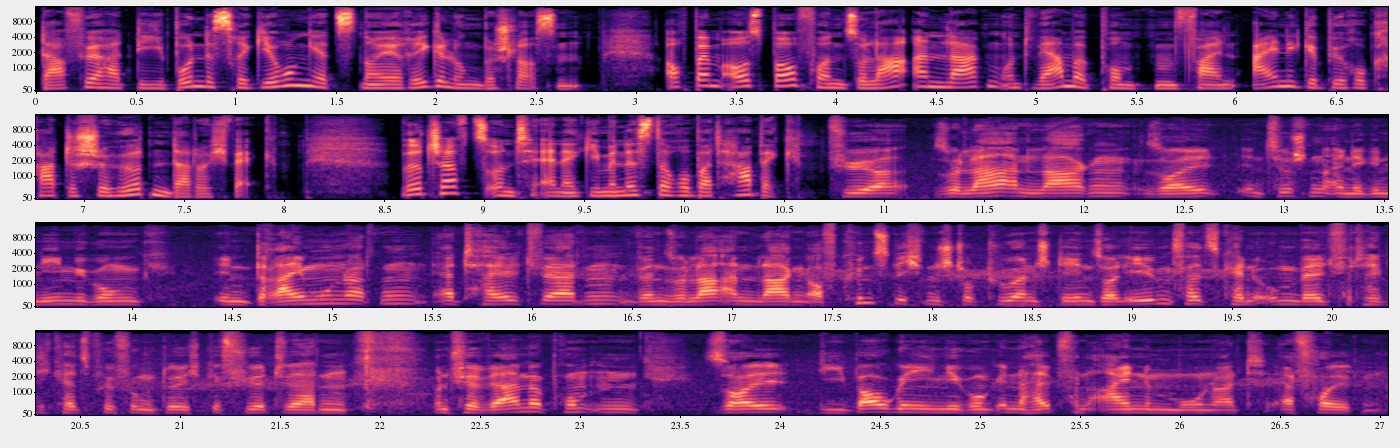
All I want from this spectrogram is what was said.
Dafür hat die Bundesregierung jetzt neue Regelungen beschlossen. Auch beim Ausbau von Solaranlagen und Wärmepumpen fallen einige bürokratische Hürden dadurch weg. Wirtschafts- und Energieminister Robert Habeck. Für Solaranlagen soll inzwischen eine Genehmigung in drei Monaten erteilt werden. Wenn Solaranlagen auf künstlichen Strukturen stehen, soll ebenfalls keine Umweltverträglichkeitsprüfung durchgeführt werden. Und für Wärmepumpen soll die Baugenehmigung innerhalb von einem Monat erfolgen.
